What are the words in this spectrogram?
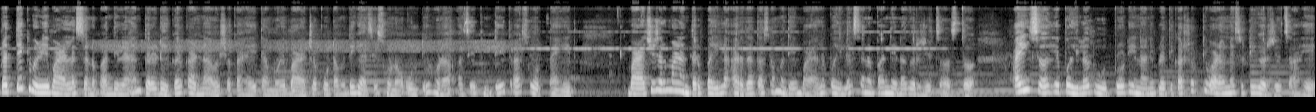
प्रत्येक वेळी बाळाला स्तनपान दिल्यानंतर ढेकर काढणं आवश्यक आहे. त्यामुळे बाळाच्या पोटामध्ये गॅसेस होणं उलटी होणं असे कोणतेही त्रास होत नाहीत. बाळाच्या जन्मानंतर पहिल्या अर्ध्या तासामध्ये बाळाला पहिलं स्तनपान देणं गरजेचं असतं. आईचं हे पहिलं दूध प्रोटीन आणि प्रतिकारशक्ती वाढवण्यासाठी गरजेचं आहे.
